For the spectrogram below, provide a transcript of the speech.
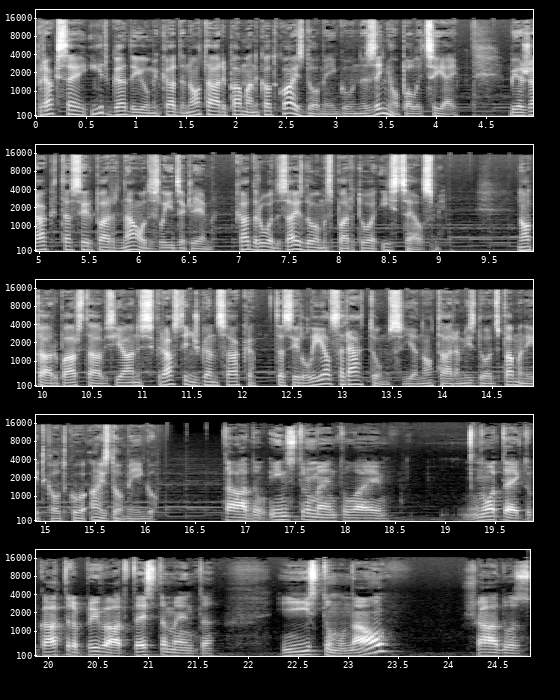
Praksē ir gadījumi, kad notāri pamana kaut ko aizdomīgu un ziņo policijai. Biežāk tas ir par naudas līdzekļiem, kad rodas aizdomas par to izcelsmi. Notāru pārstāvis Jānis Krastīņš gan saka, tas ir liels retums, ja notāram izdodas pamanīt kaut ko aizdomīgu. Tādu instrumentu, lai noteiktu katra privāta testamenta īstumu, nav šādos,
